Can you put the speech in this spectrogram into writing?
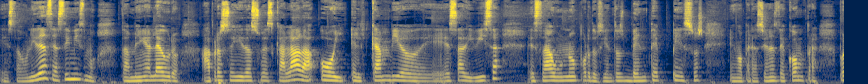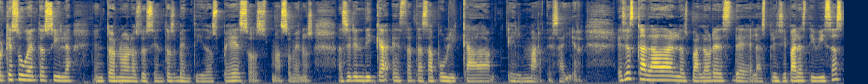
estadounidense. Asimismo, también el euro ha proseguido su escalada. Hoy el cambio de esa divisa está a 1 por 220 pesos en operaciones de compra, porque su venta oscila en torno a los 222 pesos, más o menos. Así lo indica esta tasa publicada el martes ayer. Esa escalada en los valores de las principales divisas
